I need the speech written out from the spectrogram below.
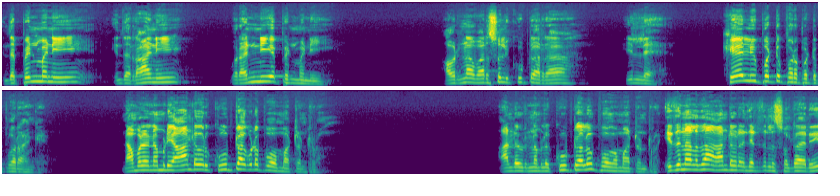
இந்த பெண்மணி இந்த ராணி ஒரு அந்நிய பெண்மணி அவர் என்ன வர சொல்லி கூப்பிட்டாரா? இல்லை. கேள்விப்பட்டு புறப்பட்டு போகிறாங்க நம்மளை நம்முடைய ஆண்டவர் கூப்பிட்டா கூட போக மாட்டேன்றோம். ஆண்டவர் நம்மளை கூப்பிட்டாலும் போக மாட்டேன்றோம். இதனால தான் ஆண்டவர் அந்த இடத்துல சொல்கிறாரு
